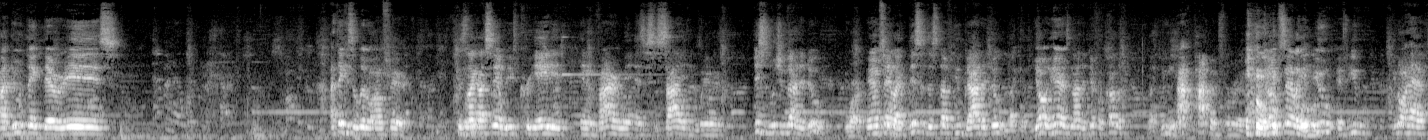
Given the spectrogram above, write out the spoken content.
I do think there is. I think it's a little unfair. Because, like I said, we've created an environment as a society where this is what you got to do. right. You know what I'm saying? Like, this is the stuff you got to do. Like, if your hair is not a different color, like, you not popping for real. You know what I'm saying? Like, if you, if you, you don't have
